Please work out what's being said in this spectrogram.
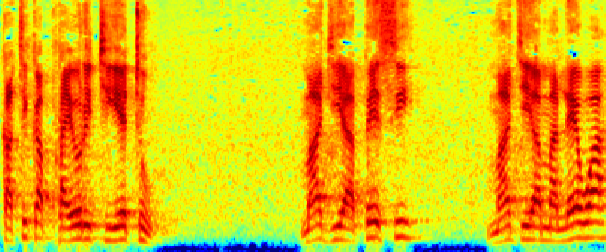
katika priority yetu, maji ya Pesi, maji ya Malewa,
